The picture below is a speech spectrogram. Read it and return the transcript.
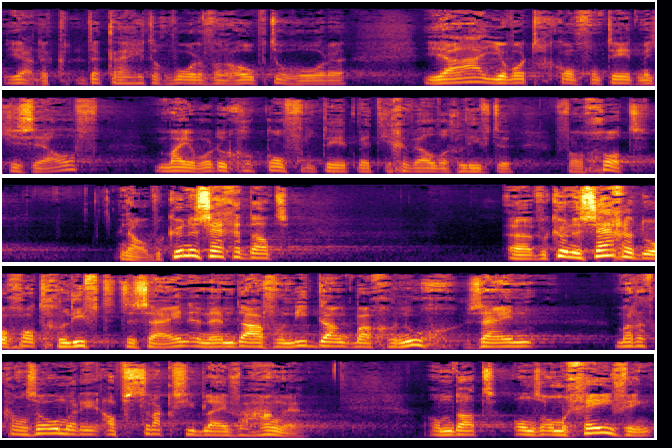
ja, daar krijg je toch woorden van hoop te horen. Ja, je wordt geconfronteerd met jezelf, maar je wordt ook geconfronteerd met die geweldige liefde van God. Nou, we kunnen zeggen dat. Uh, we kunnen zeggen door God geliefd te zijn en hem daarvoor niet dankbaar genoeg zijn, maar dat kan zomaar in abstractie blijven hangen. Omdat onze omgeving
